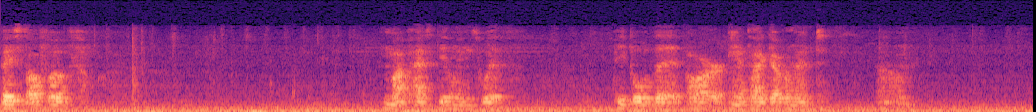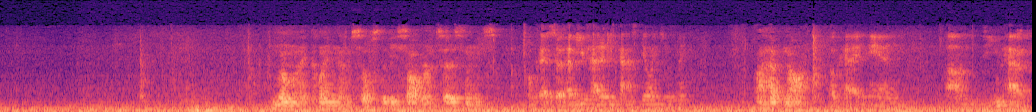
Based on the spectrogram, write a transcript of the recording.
Based off of my past dealings with people that are anti-government, um, normally claim themselves to be sovereign citizens. Okay, so have you had any past dealings with me? I have not. Okay, and um, do you have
